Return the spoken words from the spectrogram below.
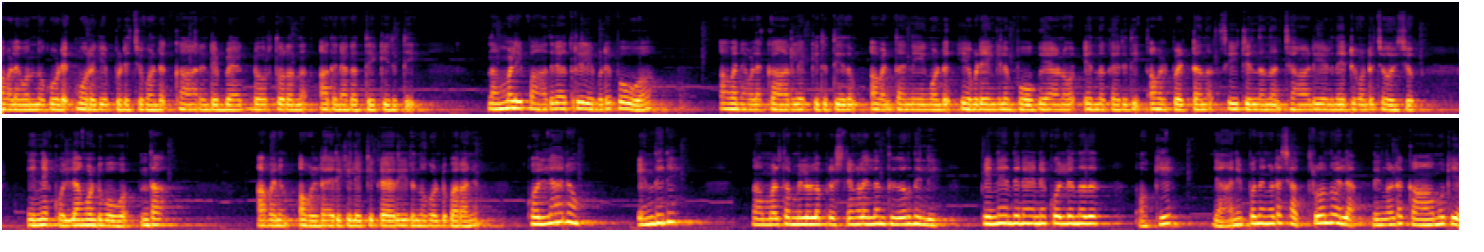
അവളെ ഒന്നുകൂടെ മുറുകെ പിടിച്ചുകൊണ്ട് കാറിന്റെ ബാക്ക് ഡോർ തുറന്ന് അതിനകത്തേക്ക് ഇരുത്തി നമ്മൾ ഈ പാതിരാത്രിയിൽ എവിടെ പോവുക? അവൻ അവളെ കാറിലേക്ക് ഇരുത്തിയതും അവൻ തന്നെയും കൊണ്ട് എവിടെയെങ്കിലും പോകുകയാണോ എന്ന് കരുതി അവൾ പെട്ടെന്ന് സീറ്റിൽ നിന്ന് ചാടി എഴുന്നേറ്റ് കൊണ്ട് ചോദിച്ചു നിന്നെ കൊല്ലാൻ കൊണ്ടുപോവുക എന്താ? അവനും അവളുടെ അരികിലേക്ക് കയറിയിരുന്നു കൊണ്ട് പറഞ്ഞു കൊല്ലാനോ? എന്തിനെ? നമ്മൾ തമ്മിലുള്ള പ്രശ്നങ്ങളെല്ലാം തീർന്നില്ലേ? പിന്നെ എന്തിനാ എന്നെ കൊല്ലുന്നത്? ഓക്കെ ഞാനിപ്പോൾ നിങ്ങളുടെ ശത്രുവൊന്നുമല്ല നിങ്ങളുടെ കാമുകിയ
